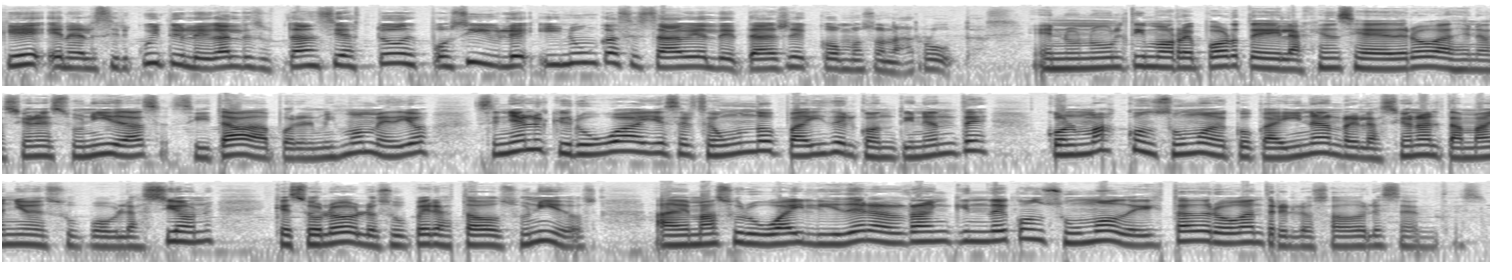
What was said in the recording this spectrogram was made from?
que en el circuito ilegal de sustancias todo es posible y nunca se sabe el detalle cómo son las rutas. En un último reporte de la Agencia de Drogas de Naciones Unidas, citada por el mismo medio, señala que Uruguay es el segundo país del continente con más consumo de cocaína en relación al tamaño de su población, que solo lo supera Estados Unidos. Además, Uruguay lidera el ranking de consumo de esta droga entre los adolescentes.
